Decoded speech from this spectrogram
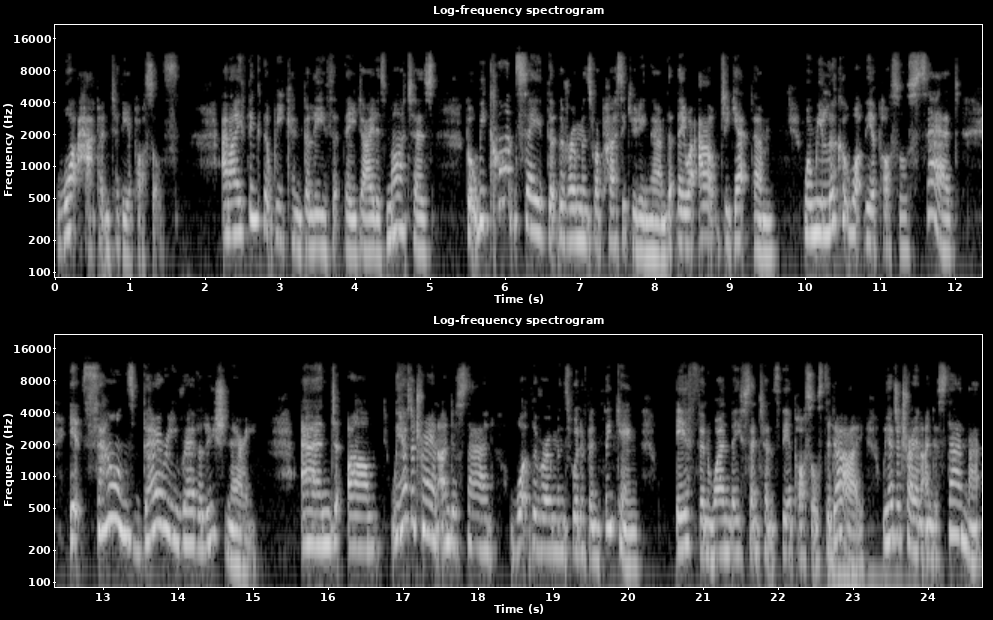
what happened to the apostles. And I think that we can believe that they died as martyrs, but we can't say that the Romans were persecuting them, that they were out to get them. When we look at what the apostles said, it sounds very revolutionary. And um, we have to try and understand what the Romans would have been thinking if and when they sentenced the apostles to die. We have to try and understand that,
